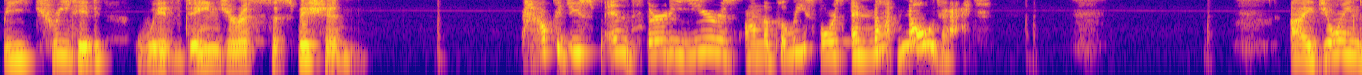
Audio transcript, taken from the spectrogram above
be treated with dangerous suspicion. How could you spend 30 years on the police force and not know that? I joined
